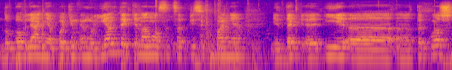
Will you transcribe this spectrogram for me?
додавання, потім емульєнти, які наносяться після купання, і, дек- е, і е, е, також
